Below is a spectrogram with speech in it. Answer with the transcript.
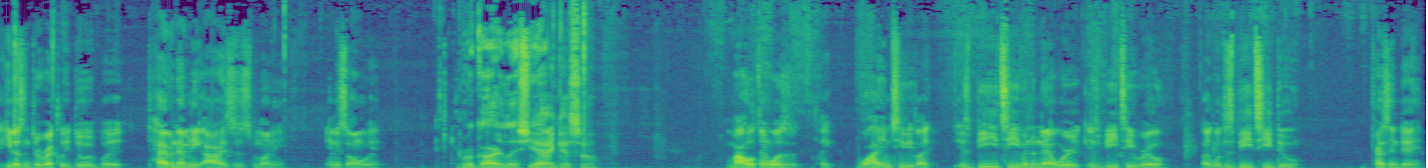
he doesn't directly do it, but having that many eyes is money in its own way. Regardless, Yeah, yeah. I guess so. My whole thing was like, why MTV? Like, is BET even a network? Is BET real? Like, what does BET do present day?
